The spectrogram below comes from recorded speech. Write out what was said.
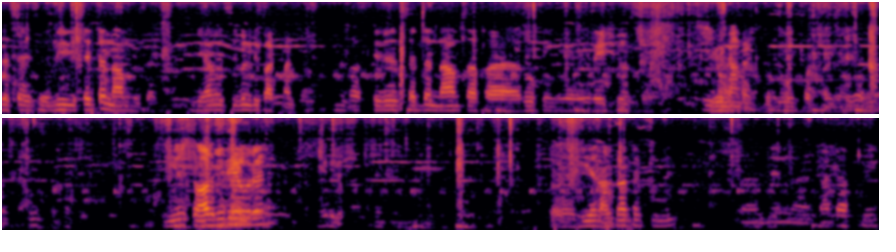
the, we set the norms, sir. We have a civil department. We will set the norms of uh, roofing uh, ratios. So here Ultratech unit, uh, then uh, Tata Steel.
